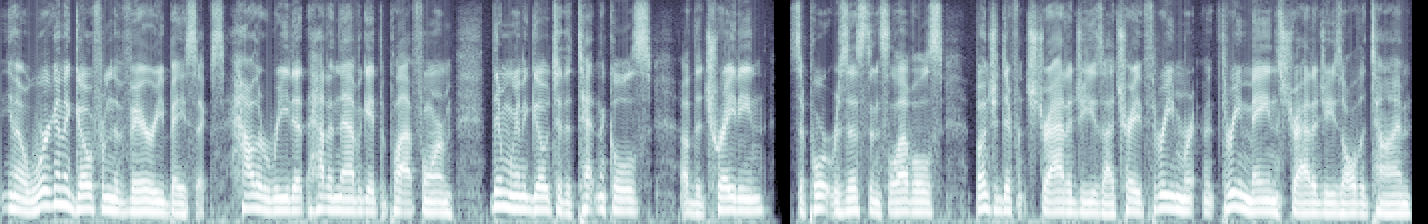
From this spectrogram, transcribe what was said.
you know, we're going to go from the very basics how to read it, how to navigate the platform. Then we're going to go to the technicals of the trading, support resistance levels, bunch of different strategies. I trade three, three main strategies all the time.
